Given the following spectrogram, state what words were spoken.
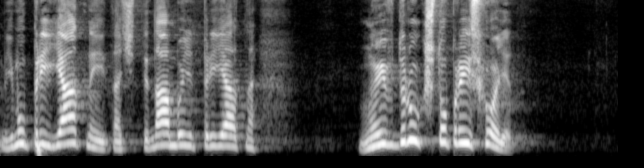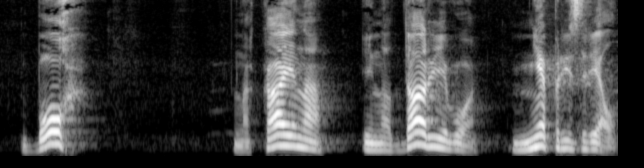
ему приятно, и значит и нам будет приятно. Ну и вдруг что происходит? Бог на Каина и на дар его не презрел.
